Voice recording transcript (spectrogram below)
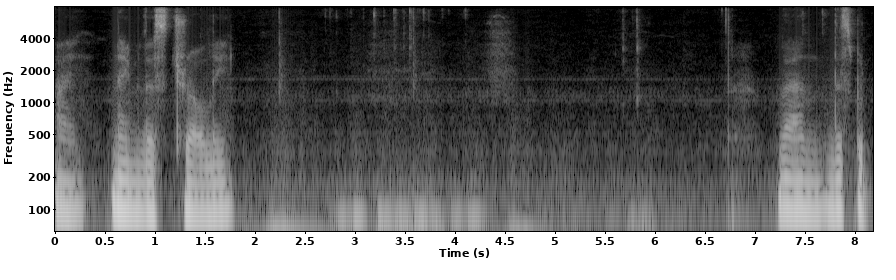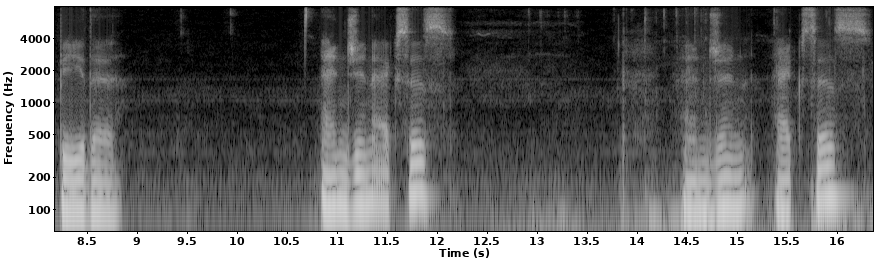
I name this trolley then this would be the engine axis. Engine axis.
